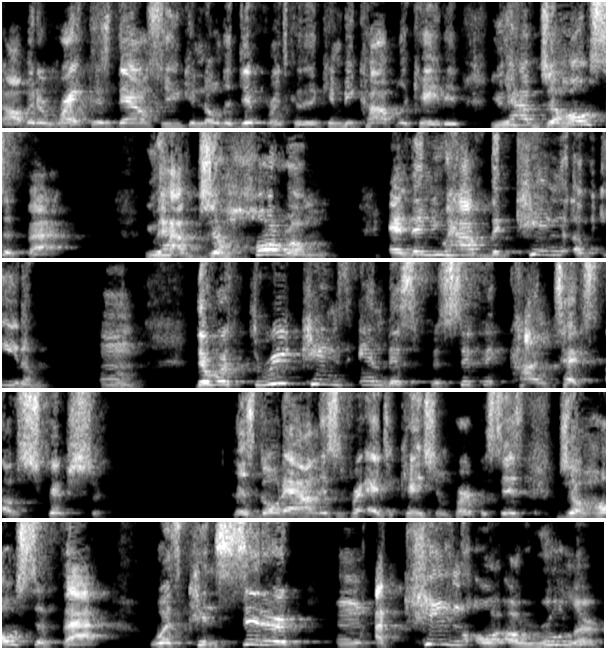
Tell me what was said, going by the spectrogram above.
I'll better write this down so you can know the difference because it can be complicated. You have Jehoshaphat, you have Jehoram, and then you have the king of Edom. Mm. There were three kings in this specific context of scripture. Let's go down. This is for education purposes. Jehoshaphat was considered mm, a king or a ruler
